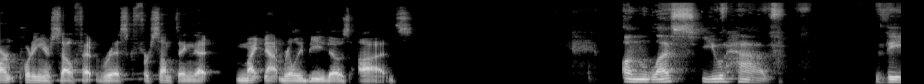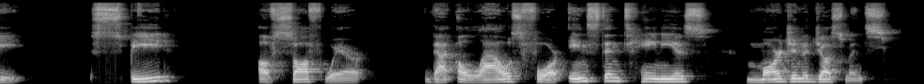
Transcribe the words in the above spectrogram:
aren't putting yourself at risk for something that might not really be those odds? Unless you have the speed of software that allows for instantaneous margin adjustments,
